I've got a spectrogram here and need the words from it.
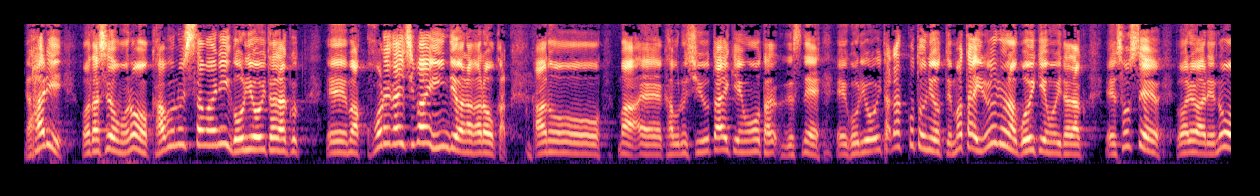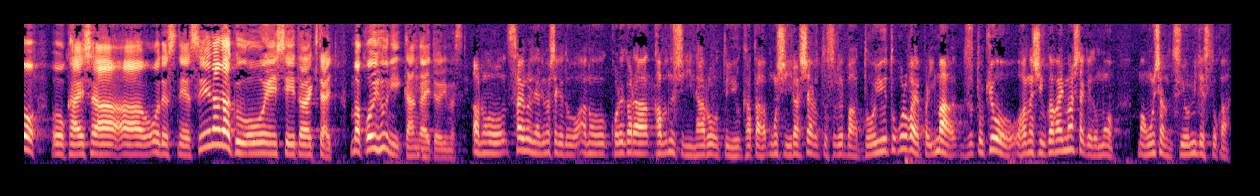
やはり私どもの株主様にご利用いただく、えー、まあこれが一番いいんではなかろうか。あのー、まあ、えー、株主優待券をですねご利用いただくことによってまたいろいろなご意見をいただく、えー、そして我々の会社をですね末永く応援していただきたいと、まあこういうふうに考えております。あの最後になりましたけどあのこれから株主になろうという方もしいらっしゃるとすればどういうところがやっぱり今ずっと今日お話伺いましたけども、まあ、御社の強みですとか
